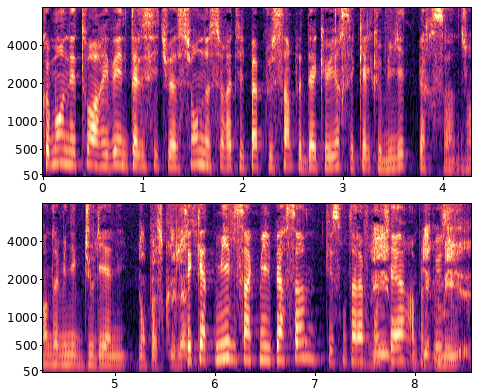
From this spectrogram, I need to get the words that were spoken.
Comment en est-on arrivé à une telle situation Ne serait-il pas plus simple d'accueillir ces quelques milliers de personnes Jean-Dominique Giuliani? Non, parce que là. C'est 4 000, 5 000 personnes qui sont à la frontière, un peu plus? Mais euh,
